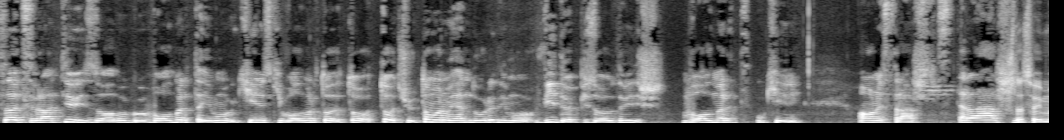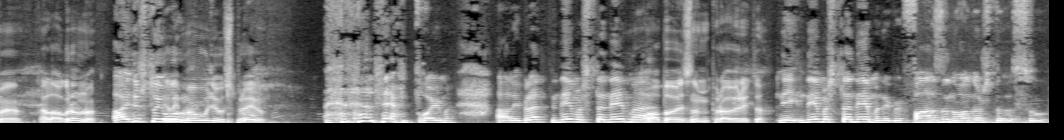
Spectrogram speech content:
Sad se vratio iz ovog Walmarta, imamo kineski Walmart, to, to, to, ću, to moramo jednom da uradimo video epizodu da vidiš Walmart u Kini. Ono je strašno. Strašno. Šta sve ima? Ali ogromno? Ajde što je ovo. ima ulje u spreju? Nemam pojma. Ali, brate, nema šta nema... Obavezno mi proveri to. Ne, nema šta nema, nego je fazon ono što su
